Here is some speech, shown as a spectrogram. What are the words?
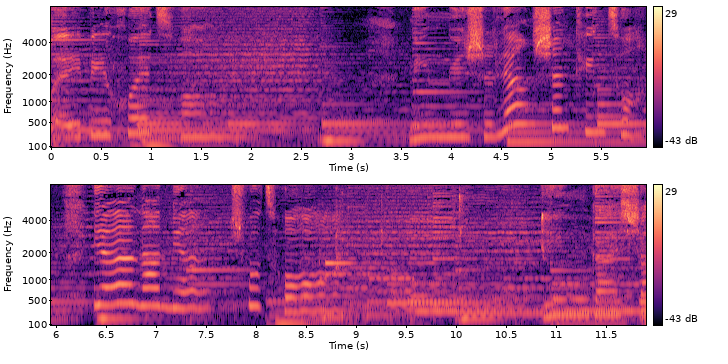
未必会走，是量身定做，也难免出错。应该想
